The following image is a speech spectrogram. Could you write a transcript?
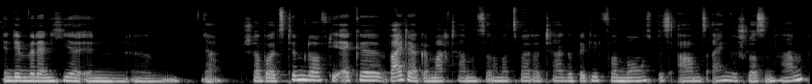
indem wir dann hier in ähm, ja, Schabolz-Timmendorf die Ecke weitergemacht haben, uns da nochmal zwei, drei Tage wirklich von morgens bis abends eingeschlossen haben.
